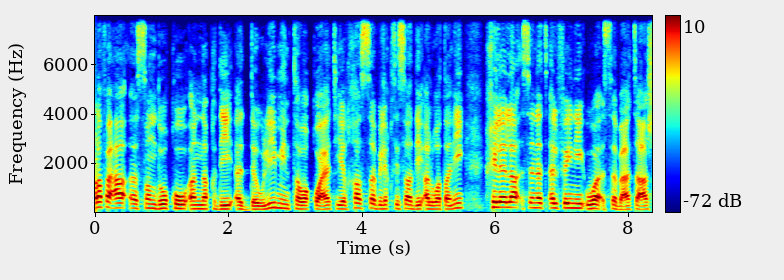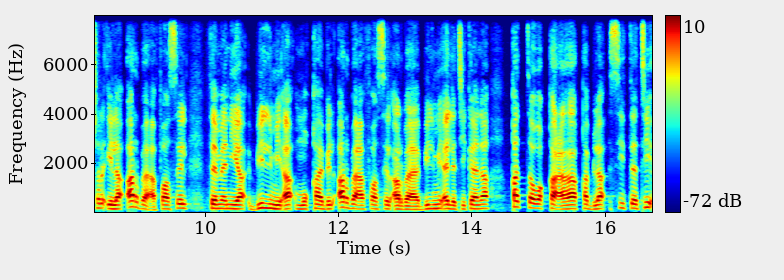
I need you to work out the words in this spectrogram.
رفع صندوق النقد الدولي من توقعاته الخاصة بالاقتصاد الوطني خلال سنة 2017 إلى 4.8% مقابل 4.4% التي كان قد توقعها قبل ستة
